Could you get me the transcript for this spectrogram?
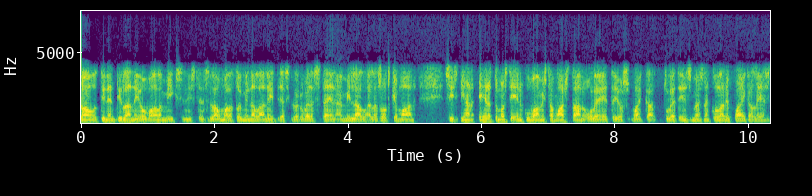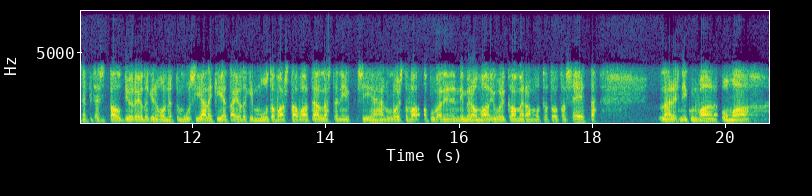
kaoottinen tilanne jo valmiiksi, niin sitten sillä omalla toiminnallaan ei pitäisi kyllä ruveta sitä enää millään lailla sotkemaan. Siis ihan ehdottomasti en kuvaamista vastaan ole, että jos vaikka tulet ensimmäisenä kolaripaikalle ja siinä pitäisi taltioida jotakin onnettomuusjälkiä tai jotakin muuta vastaavaa tällaista, niin siihenhän on loistava apuväline nimenomaan juuri kamera, mutta tota se, että lähdes niin kuin vaan omaa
